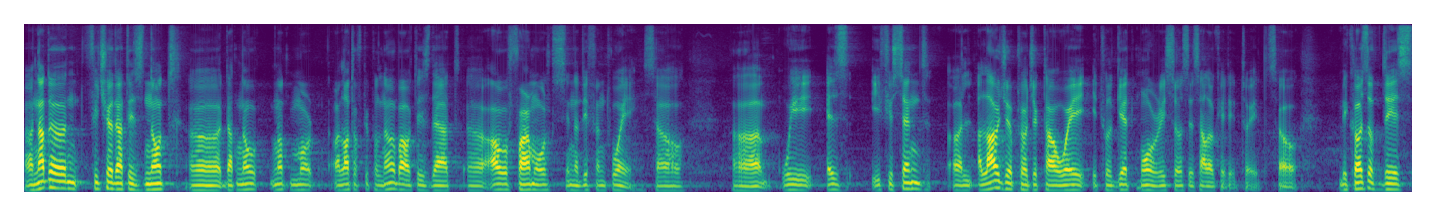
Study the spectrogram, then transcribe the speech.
Another feature that is not, uh, that no, not more, a lot of people know about is that uh, our farm works in a different way. So uh, we, as if you send a, a, larger project our way, it will get more resources allocated to it. So because of this,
